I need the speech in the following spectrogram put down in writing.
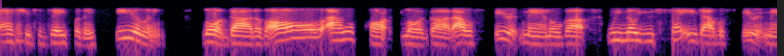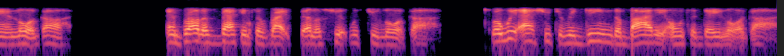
ask you today for the healing, Lord God, of all our parts, Lord God, our spirit man, oh God. We know you saved our spirit man, Lord God, and brought us back into right fellowship with you, Lord God. But we ask you to redeem the body on today, Lord God.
